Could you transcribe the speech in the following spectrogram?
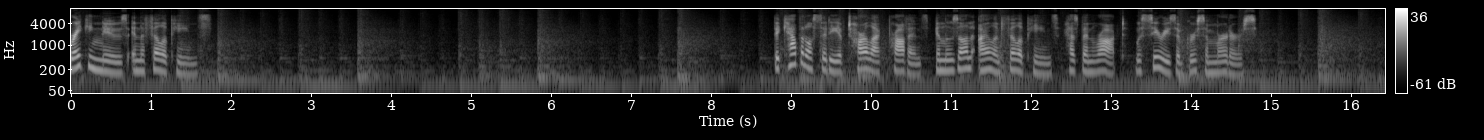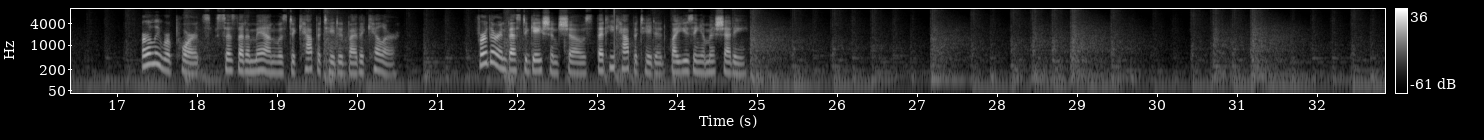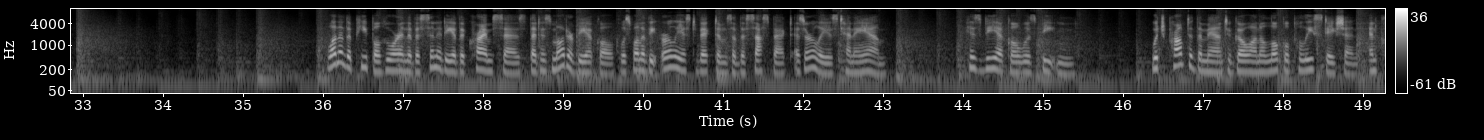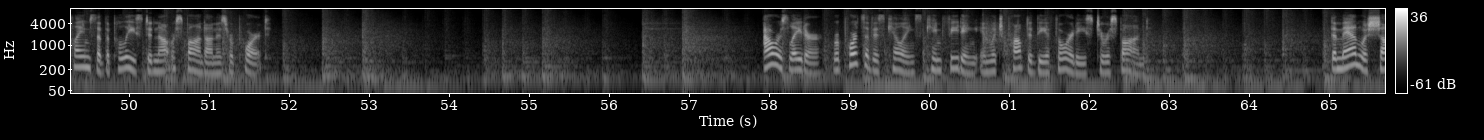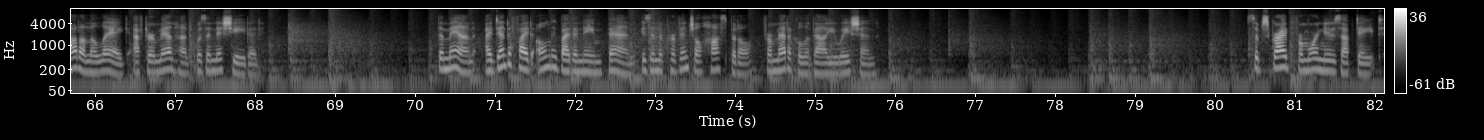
Breaking news in the Philippines. The capital city of Tarlac province in Luzon Island, Philippines has been rocked with series of gruesome murders. Early reports says that a man was decapitated by the killer. Further investigation shows that he decapitated by using a machete. One of the people who are in the vicinity of the crime says that his motor vehicle was one of the earliest victims of the suspect as early as 10 a.m. His vehicle was beaten. Which prompted the man to go on a local police station and claims that the police did not respond on his report. Hours later, reports of his killings came feeding in which prompted the authorities to respond. The man was shot on the leg after a manhunt was initiated. The man, identified only by the name Ben, is in the provincial hospital for medical evaluation. Subscribe for more news update.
